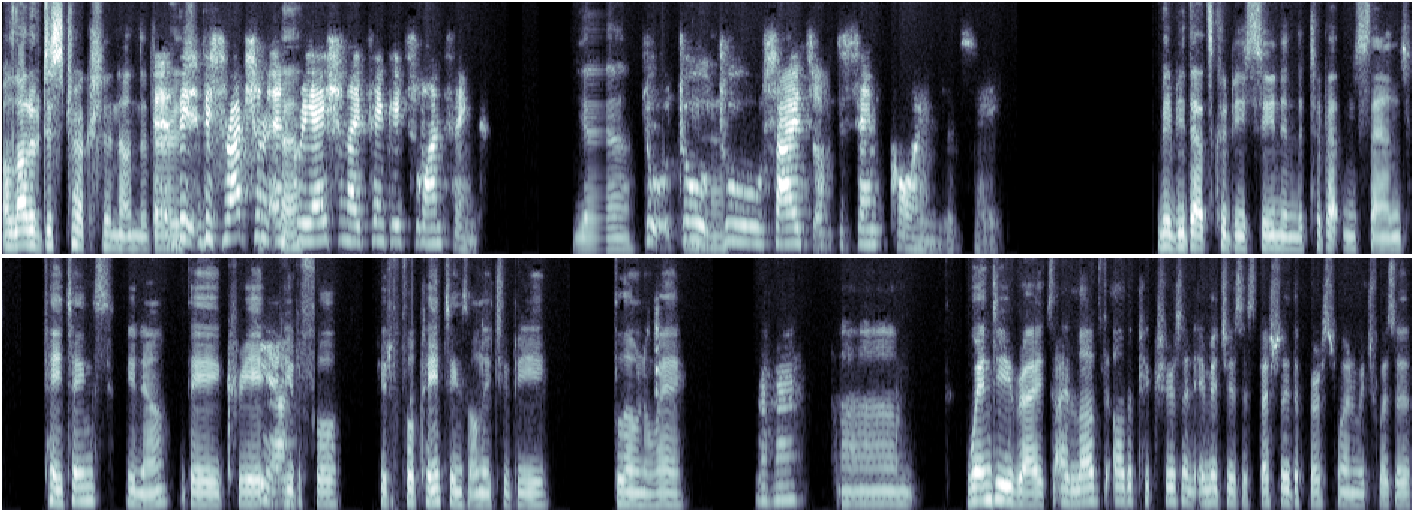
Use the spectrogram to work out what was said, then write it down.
A lot of destruction on the various... the destruction and uh, creation. I think it's one thing yeah. Two two yeah. two sides of the same coin let's say. Maybe that could be seen in the tibetan sand paintings you know? They create yeah. beautiful beautiful paintings only to be blown away. Mm-hmm. um, wendy writes i loved all the pictures and images especially the first one which was a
